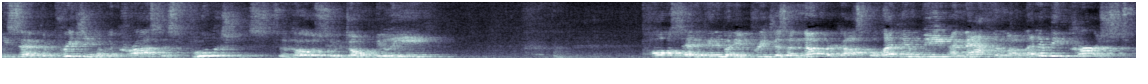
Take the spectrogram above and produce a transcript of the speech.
he said, the preaching of the cross is foolishness to those who don't believe. Paul said, if anybody preaches another gospel, let him be anathema, let him be cursed.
